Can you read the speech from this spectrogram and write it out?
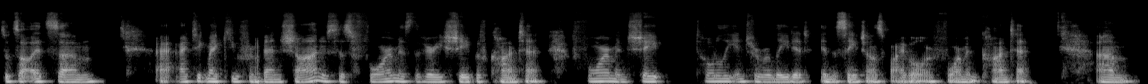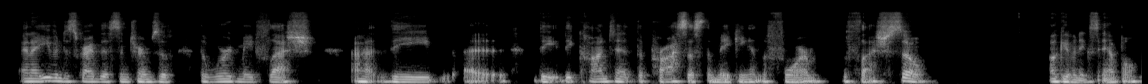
So it's all it's um I, I take my cue from Ben Shahn, who says form is the very shape of content. Form and shape totally interrelated in the St. John's Bible, or form and content. Um, and I even describe this in terms of the word made flesh, uh, the uh, the the content, the process, the making, and the form, the flesh. So I'll give an example.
